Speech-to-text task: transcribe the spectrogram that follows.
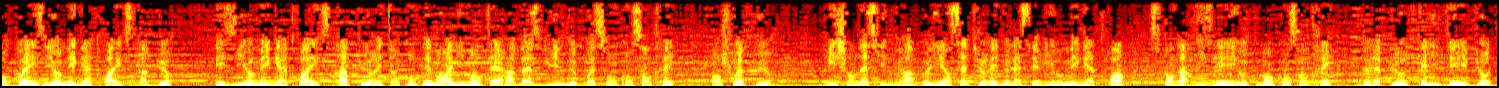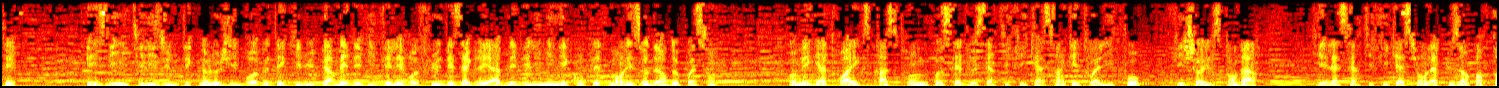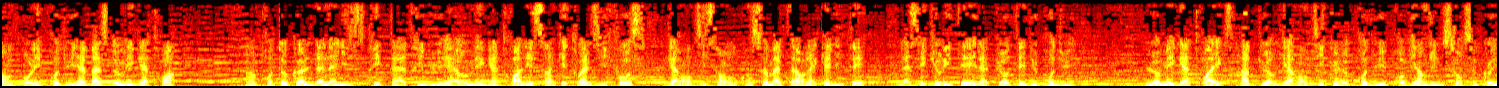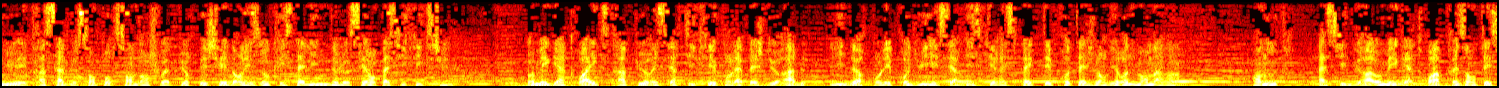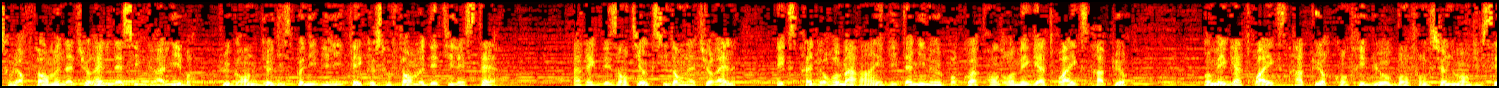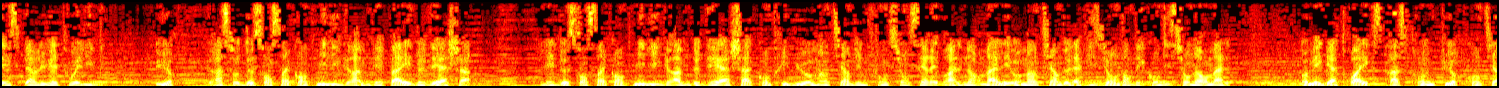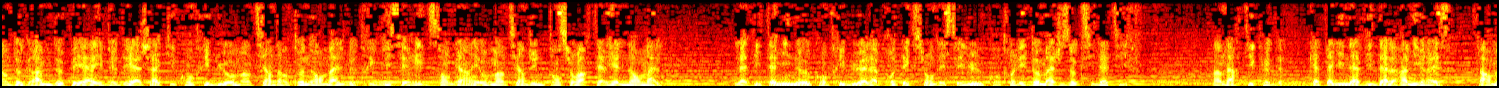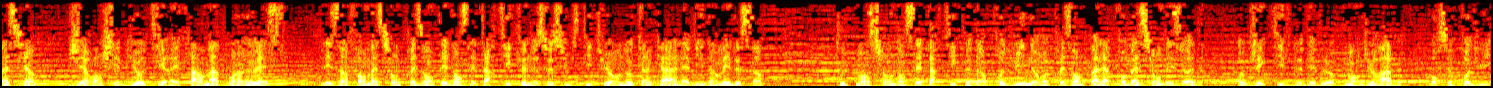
Pourquoi Easy Omega 3 Extra Pur Easy Omega 3 Extra Pur est un complément alimentaire à base d'huile de poisson concentrée, en choix pur, riche en acides gras polyinsaturés de la série Oméga 3, standardisé et hautement concentré, de la plus haute qualité et pureté. Easy utilise une technologie brevetée qui lui permet d'éviter les reflux désagréables et d'éliminer complètement les odeurs de poisson. Oméga 3 Extra Strong possède le certificat 5 étoiles IFO, Fish Oil Standard, qui est la certification la plus importante pour les produits à base d'oméga 3. Un protocole d'analyse strict a attribué à Oméga 3 les 5 étoiles IFOS, garantissant aux consommateurs la qualité, la sécurité et la pureté du produit. L'oméga 3 extra pur garantit que le produit provient d'une source connue et traçable 100% d'anchois purs pêchés dans les eaux cristallines de l'océan Pacifique Sud. Oméga 3 extra pur est certifié pour la pêche durable, leader pour les produits et services qui respectent et protègent l'environnement marin. En outre, acides gras oméga 3 présentés sous leur forme naturelle d'acide gras libre, plus grande biodisponibilité que sous forme d'éthylester. Avec des antioxydants naturels, extraits de romarin et vitamineux pourquoi prendre oméga 3 extra pur? Oméga 3 extra pur contribue au bon fonctionnement du C. sperluette Wellig UR, grâce aux 250 mg d'EPA et de DHA. Les 250 mg de DHA contribuent au maintien d'une fonction cérébrale normale et au maintien de la vision dans des conditions normales. Oméga 3 Extra Strong Pure contient 2 g d'EPA et de DHA qui contribuent au maintien d'un taux normal de triglycérides sanguins et au maintien d'une tension artérielle normale. La vitamine E contribue à la protection des cellules contre les dommages oxydatifs. Un article de Catalina Vidal Ramirez, pharmacien, gérant chez bio-pharma.es. Les informations présentées dans cet article ne se substituent en aucun cas à l'avis d'un médecin. Toute mention dans cet article d'un produit ne représente pas l'approbation des ODE, objectifs de développement durable, pour ce produit.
